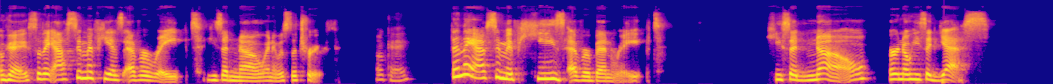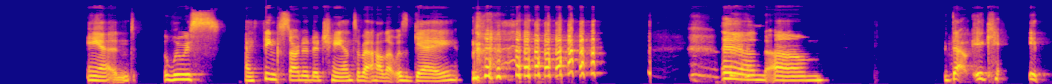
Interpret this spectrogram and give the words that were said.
Okay, so they asked him if he has ever raped. He said no, and it was the truth. Okay. Then they asked him if he's ever been raped. He said no, or no, he said yes. And Luis, I think, started a chant about how that was gay. and um that it it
